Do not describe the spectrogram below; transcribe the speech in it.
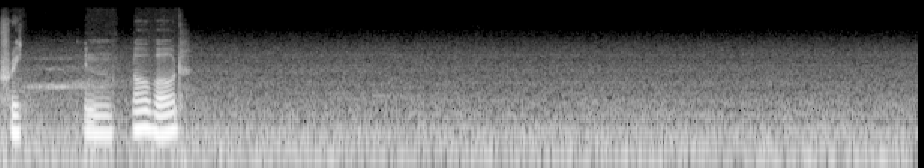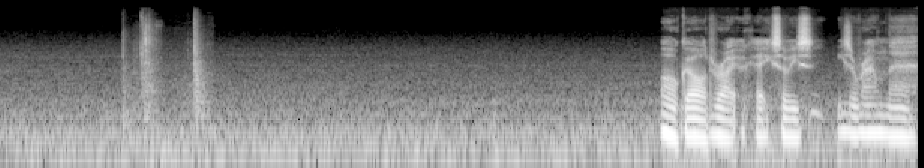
creaking floorboard. Oh god, right, okay, so he's he's around there.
